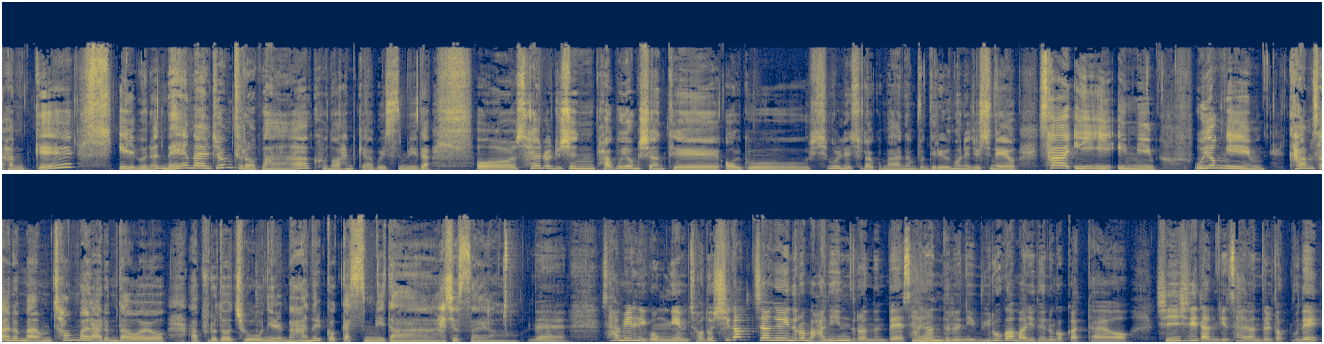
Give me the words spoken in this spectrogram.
함께 1부는 내 말 좀 들어봐 코너 함께하고 있습니다. 어, 사연을 주신 박우영 씨한테 어이구 힘을 내시라고 많은 분들이 응원해 주시네요. 4222님 우영님 감사하는 마음 정말 아름다워요. 앞으로도 좋은 일 많을 것 같습니다 하셨어요. 네. 3120님 저도 시각장애인으로 많이 힘들었는데 사연 음. 들으니 위로가 많이 되는 것 같아요. 진실이 담긴 사연들 덕분에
